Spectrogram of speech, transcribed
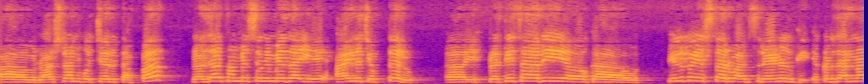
ఆ, రాష్ట్రానికి వచ్చారు తప్ప ప్రజా సమస్యల మీద ఏ- ఆయన చెప్తారు. ప్రతిసారి ఒక పిలుపు ఇస్తారు వారి శ్రేణులకి. ఇక్కడ ధర్నా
